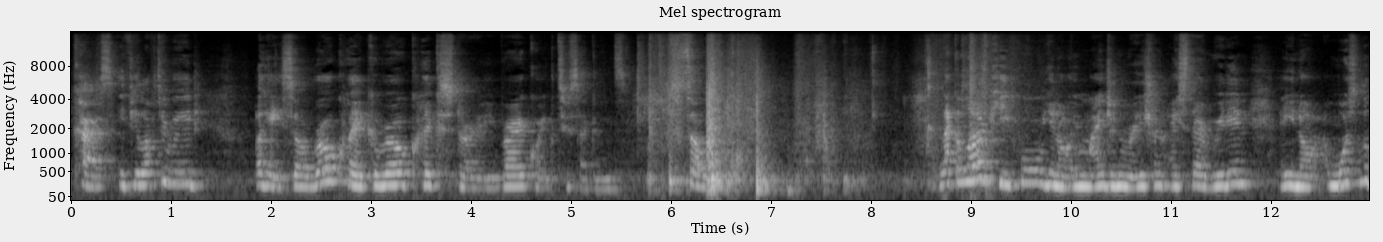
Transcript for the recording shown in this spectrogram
Cause if you love to read, okay so real quick, real quick story, very quick, two seconds. So like a lot of people you know in my generation i started reading and you know most of the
